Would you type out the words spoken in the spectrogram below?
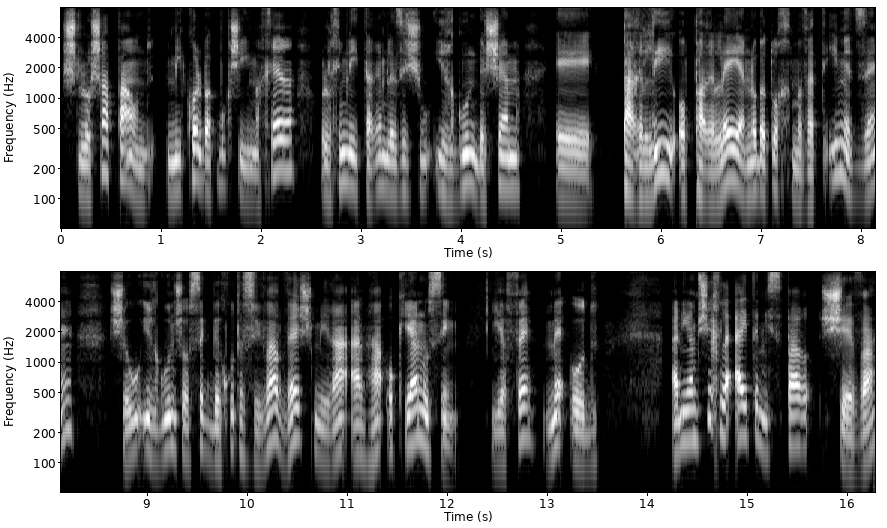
שלושה פאונד מכל בקבוק שיימכר, הולכים להיתרם לאיזשהו ארגון בשם אה, Parley או Parley, אני לא בטוח מבטאים את זה, שהוא ארגון שעוסק באיכות הסביבה ושמירה על האוקיינוסים. יפה מאוד. אני ממשיך לאייטם מספר 7.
